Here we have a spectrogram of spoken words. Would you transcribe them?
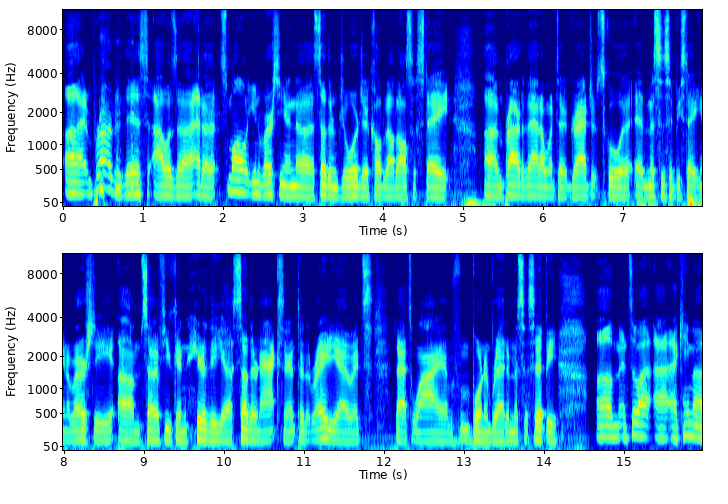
Uh, and prior to this, I was uh, at a small university in uh, southern Georgia called Valdosta State. Uh, and prior to that, I went to graduate school at, at Mississippi State University. Um, so if you can hear the uh, southern accent through the radio, it's that's why I'm born and bred in Mississippi. Um, and so I, I, came out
